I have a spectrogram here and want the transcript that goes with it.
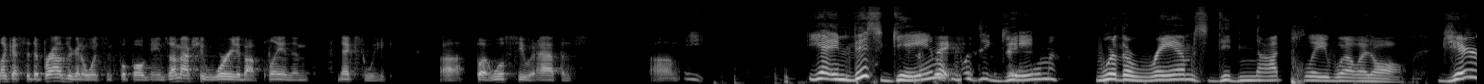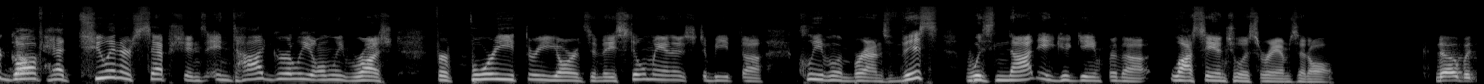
like I said, the Browns are going to win some football games. I'm actually worried about playing them next week, uh, but we'll see what happens. Um, yeah, in this game was a game where the Rams did not play well at all. Jared Goff no. had two interceptions, and Todd Gurley only rushed for 43 yards, and they still managed to beat the Cleveland Browns. This was not a good game for the Los Angeles Rams at all. No, but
